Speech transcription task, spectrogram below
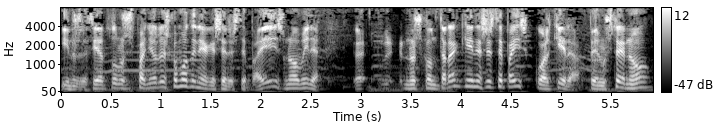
y nos decía a todos los españoles cómo tenía que ser este país. No, mira, eh, nos contarán quién es este país cualquiera, pero usted no,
